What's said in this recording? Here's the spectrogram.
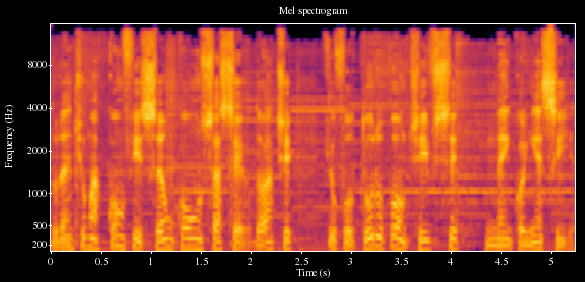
durante uma confissão com um sacerdote que o futuro pontífice nem conhecia.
